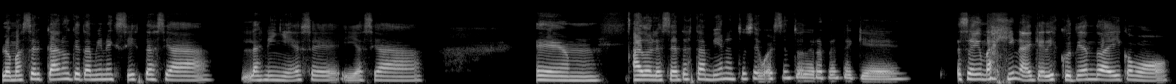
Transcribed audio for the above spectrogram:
lo más cercano que también existe hacia las niñeces y hacia em, adolescentes también, entonces igual siento de repente que se imagina que discutiendo ahí como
